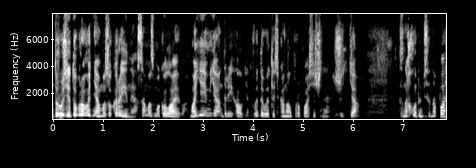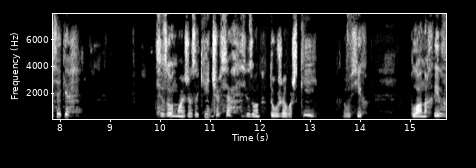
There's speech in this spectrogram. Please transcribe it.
Друзі, доброго дня! Ми з України, а саме з Миколаєва. Моє ім'я Андрій Галдін. Ви дивитесь канал про пасічне життя. Знаходимося на пасіки. Сезон майже закінчився. Сезон дуже важкий в усіх планах, і в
